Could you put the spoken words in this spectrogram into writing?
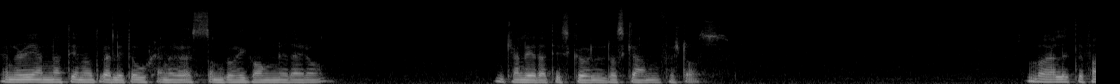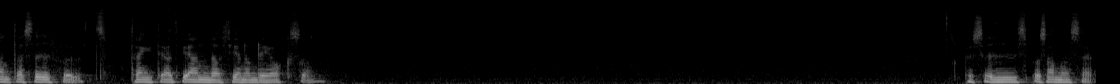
Känner du igen att det är något väldigt ogeneröst som går igång i dig då? Det kan leda till skuld och skam förstås. Så bara lite fantasifullt tänkte jag att vi andas genom det också. Precis på samma sätt.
